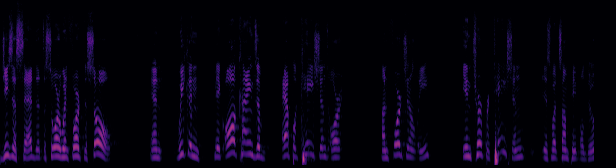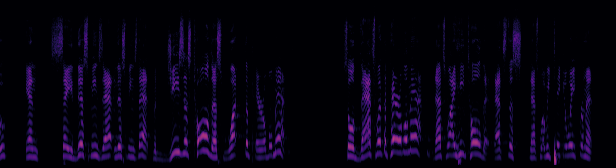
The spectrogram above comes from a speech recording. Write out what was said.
Jesus said that the sower went forth to sow. And we can make all kinds of applications or, unfortunately, interpretation is what some people do and say this means that and this means that. But Jesus told us what the parable meant. So that's what the parable meant. That's why he told it. That's, the, that's what we take away from it.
